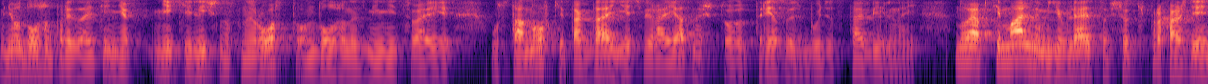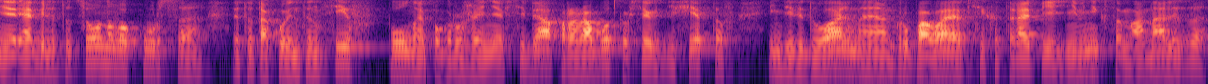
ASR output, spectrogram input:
у него должен произойти нек, некий личностный рост, он должен изменить свои установки, тогда есть вероятность, что трезвость будет стабильной. Ну и оптимальным является все-таки прохождение реабилитационного курса. Это такой интенсив, полное погружение в себя, проработка всех дефектов, индивидуальная, групповая психотерапия, дневник самоанализа,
